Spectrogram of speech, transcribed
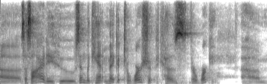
uh, society who simply can't make it to worship because they're working. Um,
